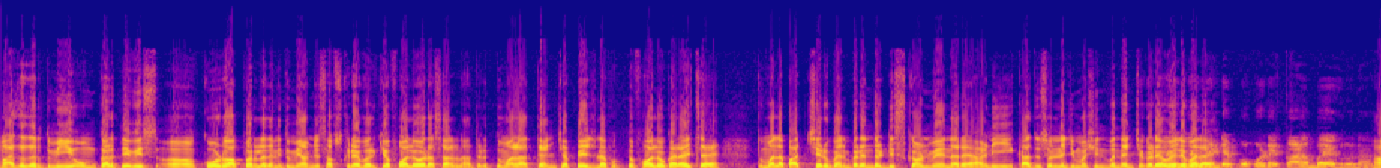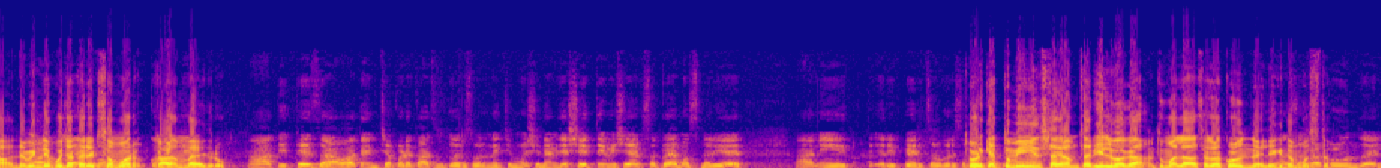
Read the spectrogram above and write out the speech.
माझा जर तुम्ही ओमकार तेवीस कोड वापरलात आणि तुम्ही आमचे सबस्क्रायबर किंवा फॉलोअर असाल ना तर तुम्हाला त्यांच्या पेजला फक्त फॉलो करायचं आहे. तुम्हाला पाचशे रुपयांपर्यंत डिस्काउंट मिळणार आहे आणि काजू सोलण्याची मशीन पण त्यांच्याकडे अवेलेबल आहे. डेपोकडे काळंबा ॲग्रो ना? हा नवीन डेपोच्या करेक्ट समोर काळंबा ॲग्रो हा तिथे जावा त्यांच्याकडे काजू घर सोलण्याची मशीन आहे. म्हणजे शेतीविषयक सगळ्या मशिनरी आहेत. आणि रिपेअरचं वगैरे सगळं थोडक्यात तुम्ही इंस्टाग्रामचा रील बघा. तुम्हाला सगळं कळून जाईल एकदम सगळं मस्त. कळून जाईल.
